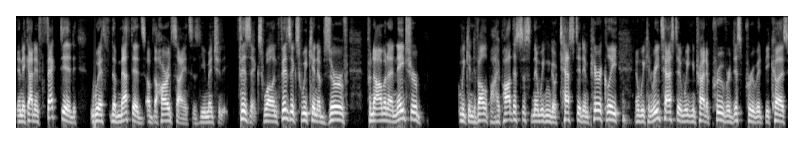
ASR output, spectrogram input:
and it got infected with the methods of the hard sciences. You mentioned physics. Well, in physics, we can observe phenomena in nature. We can develop a hypothesis and then we can go test it empirically and we can retest it and we can try to prove or disprove it because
